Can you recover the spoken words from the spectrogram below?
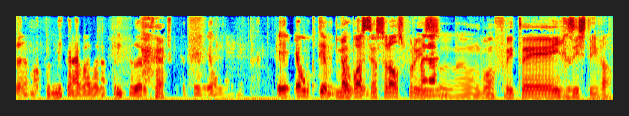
A malta de Nicarágua adora frito, adora. Portanto, é, é um, é, é o que temos. é Não que posso censurá-los por isso. Um bom frito é irresistível.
